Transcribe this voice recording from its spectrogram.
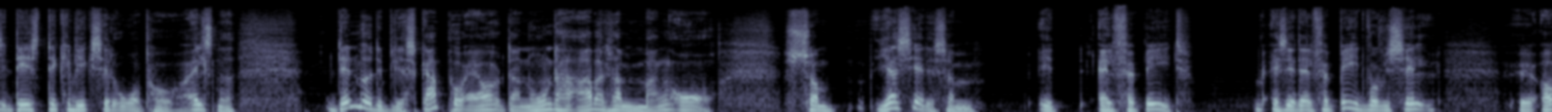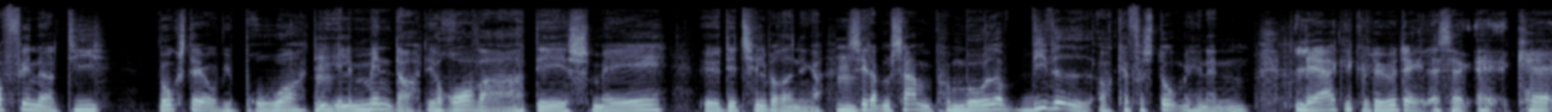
det, det, det kan vi ikke sætte ord på, og alt sådan noget. Den måde, det bliver skabt på, er jo, at der er nogen, der har arbejdet sammen i mange år, som jeg ser det som et alfabet. Altså et alfabet, hvor vi selv øh, opfinder de bogstaver, vi bruger, det er mm. elementer, det er råvarer, det er smage, øh, det er tilberedninger. Mm. Sætter dem sammen på måder, vi ved og kan forstå med hinanden. Lærke Kløvedal, altså, øh, kan,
